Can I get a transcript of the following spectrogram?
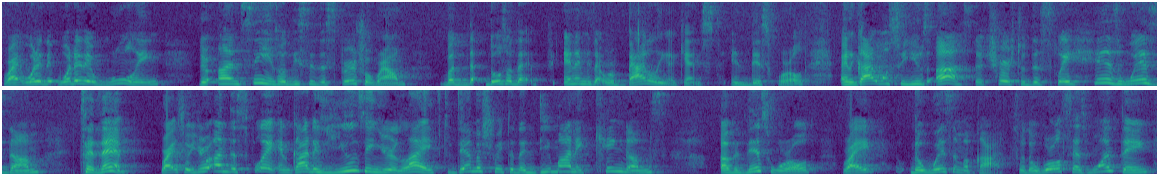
right? What are they, what are they ruling? They're unseen. So this is the spiritual realm. But th- those are the enemies that we're battling against in this world. And God wants to use us, the church, to display His wisdom to them, right? So you're on display, and God is using your life to demonstrate to the demonic kingdoms of this world, right? The wisdom of God. So the world says one thing,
